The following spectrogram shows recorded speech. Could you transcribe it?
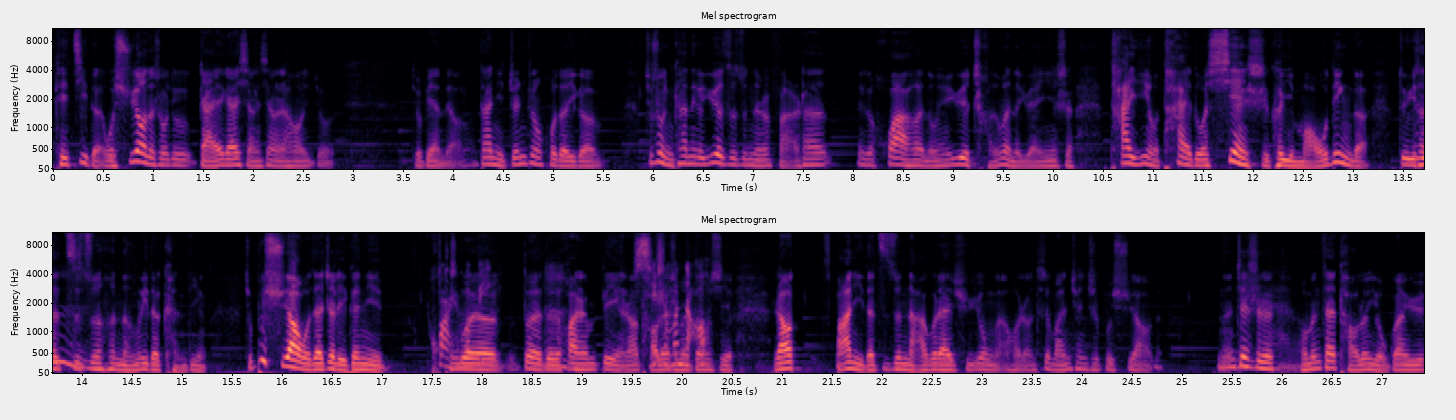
可以记得我需要的时候就改一改想象，然后就就变掉了。但你真正获得一个。就是你看那个越自尊的人，反而他那个话和东西越沉稳的原因是，他已经有太多现实可以锚定的对于他的自尊和能力的肯定，就不需要我在这里跟你通过对对画成饼，然后讨论什么东西，然后把你的自尊拿过来去用啊，或者这完全是不需要的。那这是我们在讨论有关于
